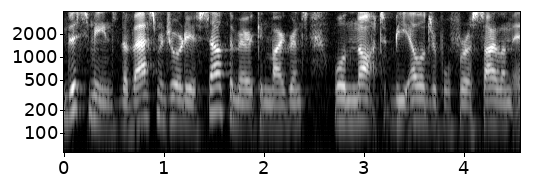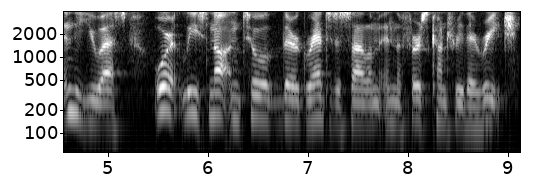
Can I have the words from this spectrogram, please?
This means the vast majority of South American migrants will not be eligible for asylum in the U.S., or at least not until they're granted asylum in the first country they reach.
